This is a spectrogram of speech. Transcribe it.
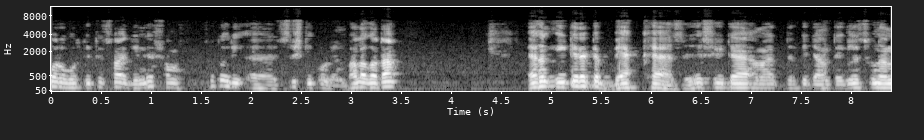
পরবর্তীতে ছয় দিনের সমস্ত তৈরি সৃষ্টি করলেন। ভালো কথা। এখন এইটার একটা ব্যাখ্যা আছে, সেটা আমাদেরকে জানতে গেলে সুনান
